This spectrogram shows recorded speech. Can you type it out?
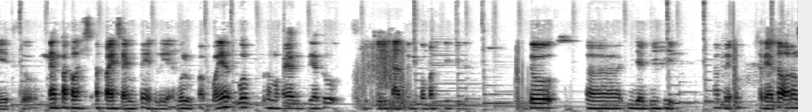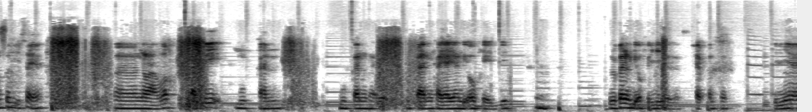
gitu. Eh apa kelas apa SMP dulu ya? Gue lupa. Pokoknya gue pertama kali dia tuh di satu di Kompas TV gitu. itu uh, jadi apa ya? Oh, ternyata orang tuh bisa ya uh, ngelawak tapi bukan bukan kayak bukan kayak yang di OPJ dulu kan yang di OPJ ya happen jadinya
